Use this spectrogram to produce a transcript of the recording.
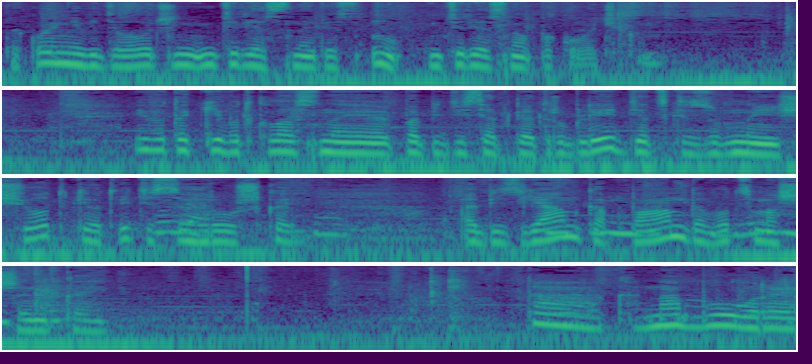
Такое не видела. Очень интересная, ну, интересная упаковочка. И вот такие вот классные по 55 рублей детские зубные щетки. Вот видите, с игрушкой. Обезьянка, панда, вот с машинкой. Так, наборы.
